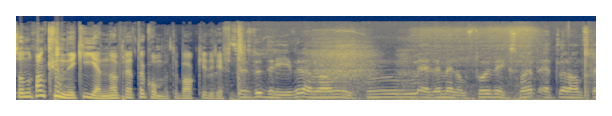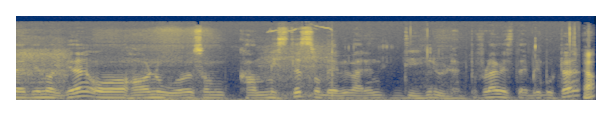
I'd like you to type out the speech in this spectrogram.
Sånn at man kunne ikke gjenopprette og komme tilbake i drift. Så hvis du driver en eller annen liten eller mellomstor virksomhet et eller annet sted i Norge og har noe som kan mistes, og det vil være en diger ulempe for deg hvis det blir borte, ja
